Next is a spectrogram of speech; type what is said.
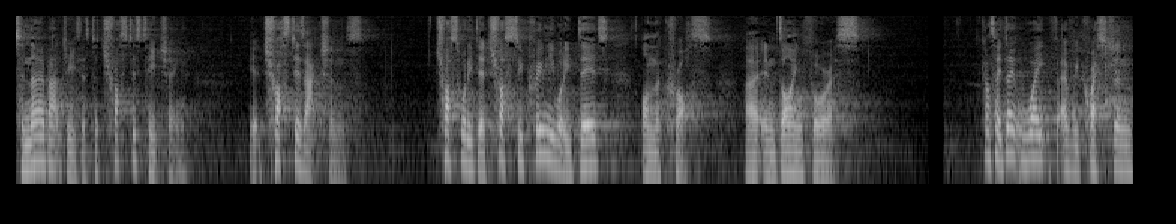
to know about Jesus, to trust his teaching, trust his actions, trust what he did, trust supremely what he did on the cross uh, in dying for us. Can I say, don't wait for every question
